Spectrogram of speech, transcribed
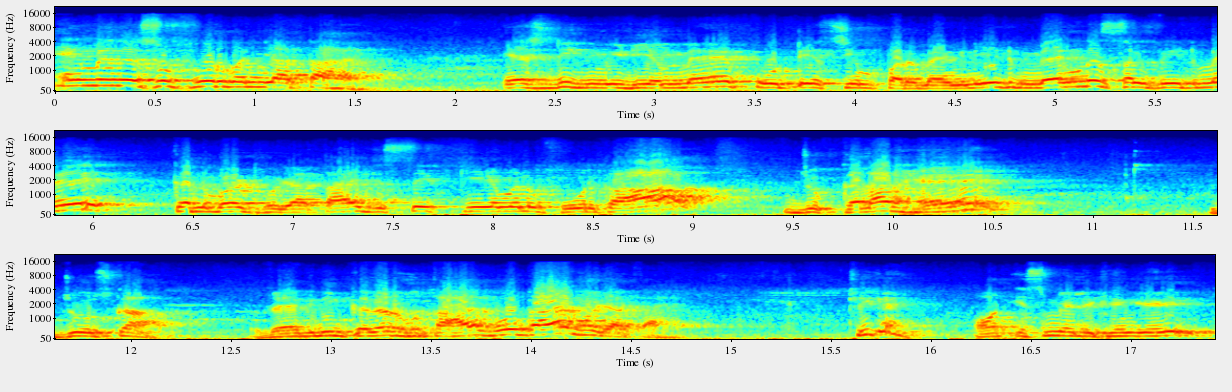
MnSO4 बन जाता है। एसिडिक मीडियम में पोटेशियम परमैंगनेट मैग्नेस सल्फेट में कन्वर्ट हो जाता है, जिससे KMnO4 का जो कलर है, जो उसका वैगनी कलर होता है, वो गायब हो जाता है। ठीक है? और इसमें लिखेंगे,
